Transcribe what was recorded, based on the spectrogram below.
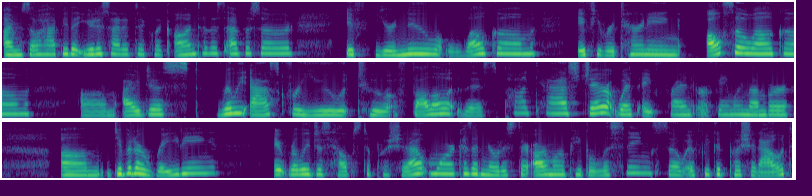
I'm so happy that you decided to click on to this episode. If you're new, welcome. If you're returning, also welcome. Um, I just really ask for you to follow this podcast, share it with a friend or a family member, um, give it a rating. It really just helps to push it out more because I've noticed there are more people listening. So if we could push it out,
